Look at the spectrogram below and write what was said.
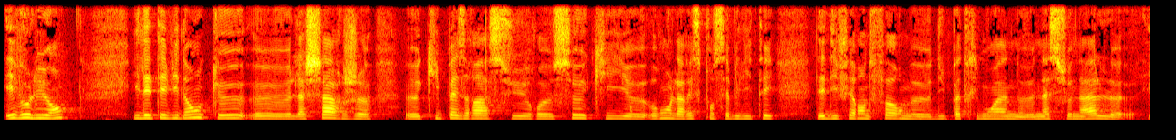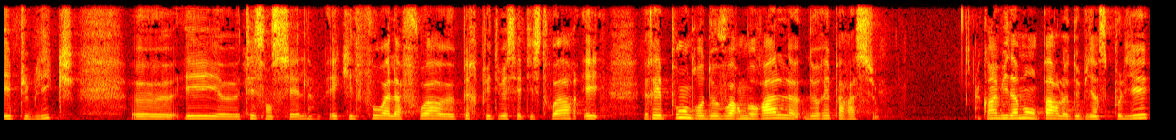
évoluant, il est évident que euh, la charge qui pèsera sur ceux qui auront la responsabilité des différentes formes du patrimoine national et public euh, est euh, essentiel et qu'il faut à la fois euh, perpétuer cette histoire et répondre au devoir moral de réparation. Quand évidemment on parle de biens spoliés,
